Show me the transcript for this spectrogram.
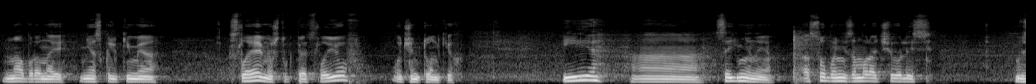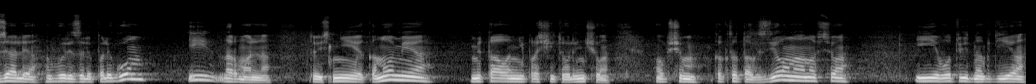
набранной несколькими слоями, штук 5 слоев, очень тонких, и э, соединены особо не заморачивались, взяли, вырезали полигон и нормально. То есть ни экономия металла не просчитывали, ничего. В общем, как-то так сделано оно все. И вот видно, где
